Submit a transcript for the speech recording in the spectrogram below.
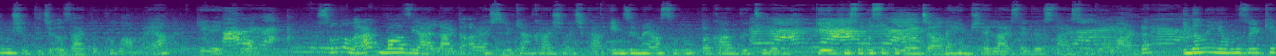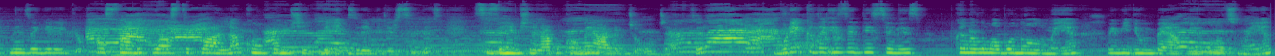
yumuşatıcı özellikle kullanmaya gerek yok. Son olarak bazı yerlerde araştırırken karşıma çıkan emzirme yastığını mutlaka götürün. Gerekirse nasıl kullanacağını hemşireler size göstersin diyorlardı. İnanın yanınıza yük etmenize gerek yok. Hastanedeki yastıklarla konforlu bir şekilde emzirebilirsiniz. Size hemşireler bu konuda yardımcı olacaktır. Buraya kadar izlediyseniz kanalıma abone olmayı ve videomu beğenmeyi unutmayın.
